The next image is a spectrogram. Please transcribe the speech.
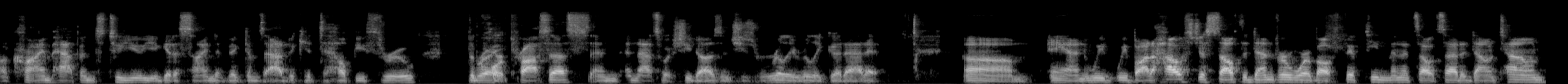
a crime happens to you, you get assigned a victim's advocate to help you through the Right. court process, and and that's what she does, and she's really really good at it. Um, and we we bought a house just south of Denver. We're about 15 minutes outside of downtown.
